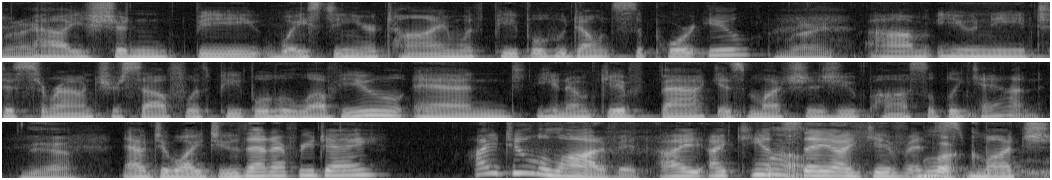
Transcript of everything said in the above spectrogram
Right. uh, you shouldn't be wasting your time with people who don't support you right. um, you need to surround yourself with people who love you and you know give back as much as you possibly can Yeah. now do i do that every day i do a lot of it i, I can't Well, say i give as Look, much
